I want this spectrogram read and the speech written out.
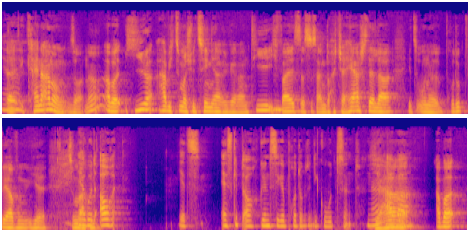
Ja. Äh, keine Ahnung, so, ne? Aber hier habe ich zum Beispiel zehn Jahre Garantie. Ich mhm. weiß, das ist ein deutscher Hersteller, jetzt ohne Produktwerbung hier zu machen. Ja gut, auch jetzt, es gibt auch günstige Produkte, die gut sind. Ne? Ja, aber aber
